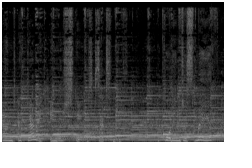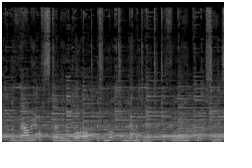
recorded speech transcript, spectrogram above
and academic English skills, said Smith. According to Smith, the value of studying abroad is not limited to following courses.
